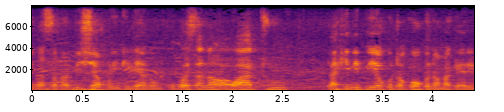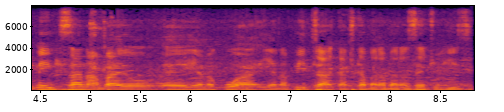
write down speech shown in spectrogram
inasababisha mwingiliano mkubwa sana wa watu, lakini pia kutakuwa kuna magari mengi sana ambayo e, yanakuwa yanapita katika barabara zetu hizi.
